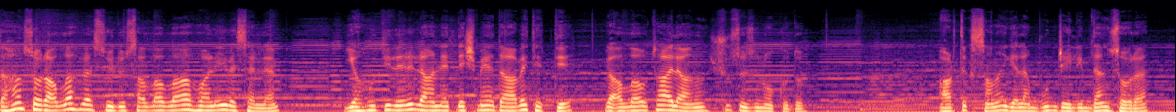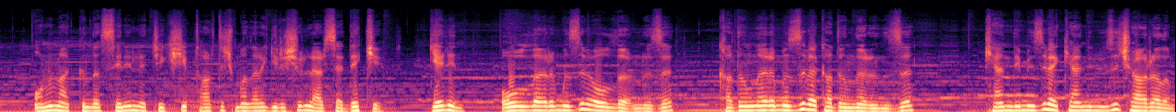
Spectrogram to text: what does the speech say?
Daha sonra Allah Resulü sallallahu aleyhi ve sellem Yahudileri lanetleşmeye davet etti ve Allahu Teala'nın şu sözünü okudu. Artık sana gelen bunca ilimden sonra onun hakkında seninle çekişip tartışmalara girişirlerse de ki gelin oğullarımızı ve oğullarınızı, kadınlarımızı ve kadınlarınızı, kendimizi ve kendimizi çağıralım.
